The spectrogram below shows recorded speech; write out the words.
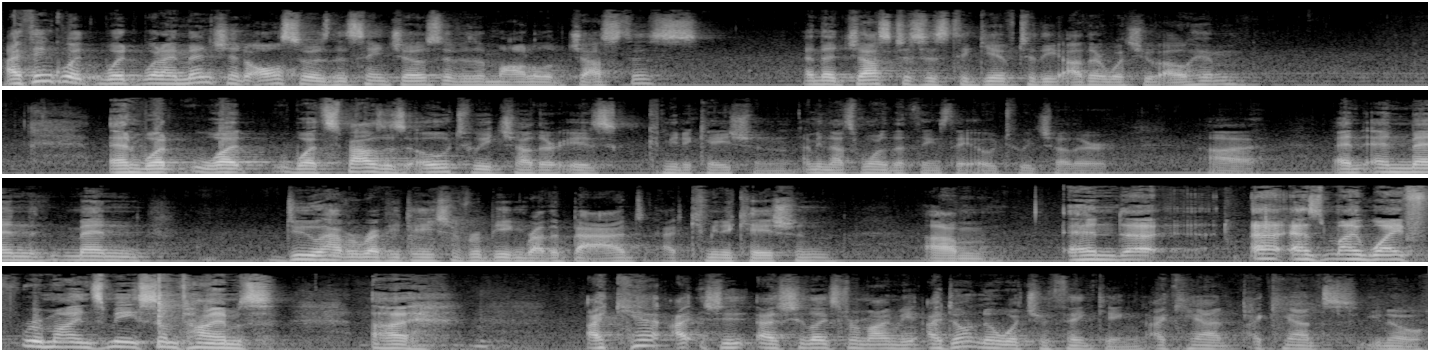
I think what, what, what I mentioned also is that St. Joseph is a model of justice, and that justice is to give to the other what you owe him. and what, what, what spouses owe to each other is communication. I mean, that's one of the things they owe to each other. Uh, and and men, men do have a reputation for being rather bad at communication. Um, and uh, as my wife reminds me sometimes, uh, I can't, I, she, as she likes to remind me, I don't know what you're thinking. I can't, I can't, you know,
